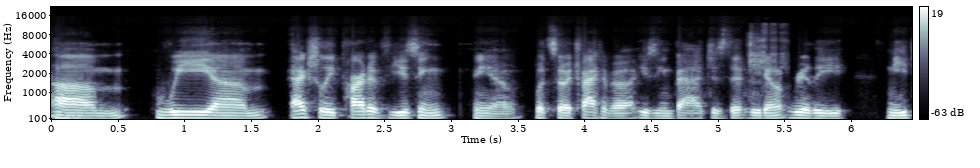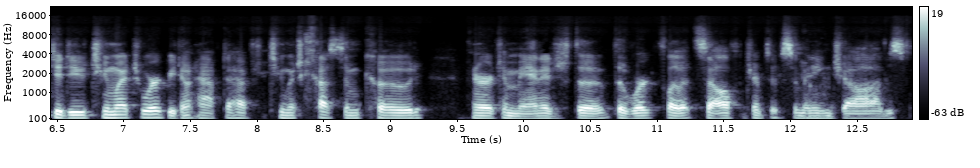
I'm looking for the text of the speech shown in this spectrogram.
Um, we um, actually part of using you know what's so attractive about using batch is that we don't really need to do too much work. We don't have to have too much custom code in order to manage the the workflow itself in terms of submitting jobs,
